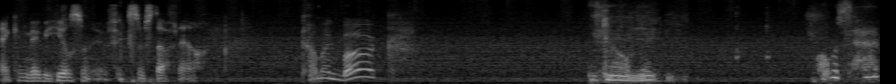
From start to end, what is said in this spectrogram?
I can maybe heal some, fix some stuff now. Coming back. No, maybe. What was that?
